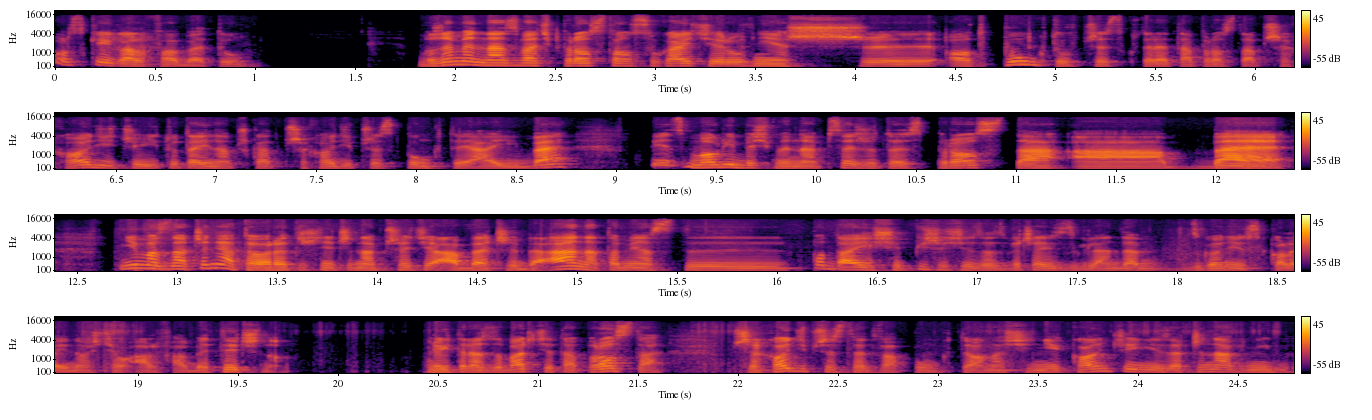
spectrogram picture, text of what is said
polskiego alfabetu. Możemy nazwać prostą, słuchajcie, również y, od punktów, przez które ta prosta przechodzi, czyli tutaj na przykład przechodzi przez punkty A i B, więc moglibyśmy napisać, że to jest prosta AB. Nie ma znaczenia teoretycznie, czy napiszecie AB czy BA, natomiast y, podaje się, pisze się zazwyczaj względem, zgodnie z kolejnością alfabetyczną. No i teraz zobaczcie, ta prosta przechodzi przez te dwa punkty, ona się nie kończy i nie zaczyna w nim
